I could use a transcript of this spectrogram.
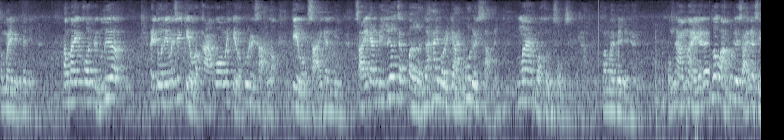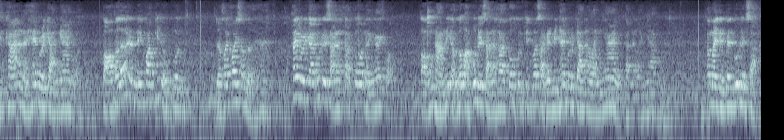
ทำไมถึงเป็นอย่างนั้นทำไมคนถึงเลือกไอ้ตัวนี้ไม่ใช่เกี่ยวกับคาร์โก้ไม่เกี่ยวกับผู้โดยสารหรอกเกี่ยวกับสายการบิน สายการบินเลือกจะเปิดและให้บริการผู้โดยสารมากกว่าขนส่งสินค้าทำไมเป็นอย่างนั้นผมถามใหม่ก็ได้ระหว่างผู้โดยสารกับสินค้าอันไหนให้บริการง่ายกว่า ตอบมาเลยในความคิดของคุณ เดี๋ยวค่อยๆเฉลยให้ให้บริการผู้โดยสารคาโก้ไหนง่ายกว่าตอบคำถามนี้ก่อนระหว่างผู้โดยสารคาโก้คุณคิดว่าสายการบินให้บริการอะไรง่ายกว่ากันอะไรยากกว่ากันทำไมถึงเป็นผู้โดยสาร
